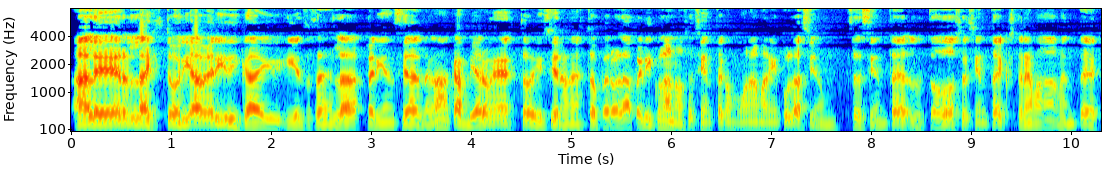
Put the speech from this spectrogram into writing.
a leer la historia verídica y, y entonces la experiencia de, ah, cambiaron esto, hicieron esto, pero la película no se siente como una manipulación, se siente, todo se siente extremadamente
